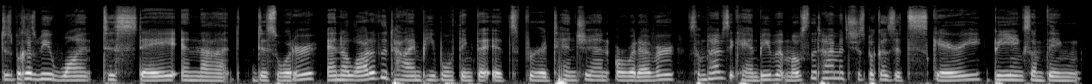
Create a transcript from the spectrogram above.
just because we want to stay in that disorder. And a lot of the time, people think that it's for attention or whatever. Sometimes it can be, but most of the time, it's just because it's scary being something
